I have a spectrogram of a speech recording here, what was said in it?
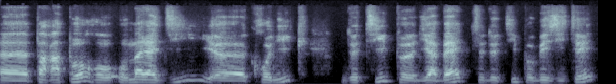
par rapport aux, maladies chroniques de type diabète, de type obésité,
